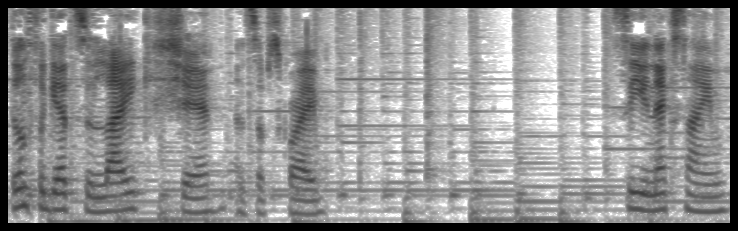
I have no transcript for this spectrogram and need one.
Don't forget to like, share, and subscribe. See you next time.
